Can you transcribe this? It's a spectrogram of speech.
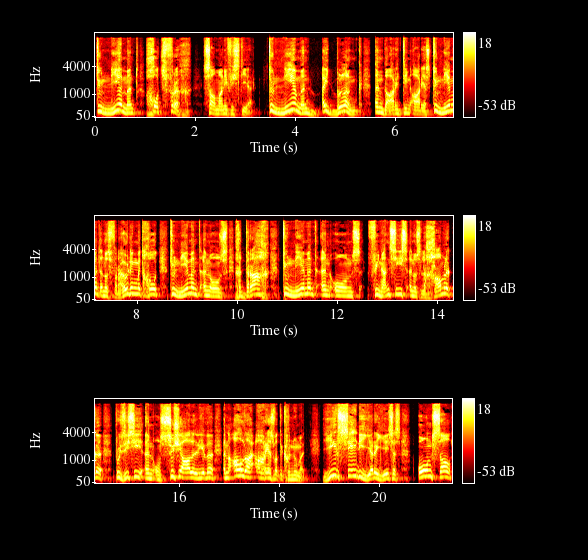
toenemend God se vrug sal manifesteer toenemend uitblink in daardie 10 areas, toenemend in ons verhouding met God, toenemend in ons gedrag, toenemend in ons finansies, in ons liggaamlike posisie, in ons sosiale lewe, in al daai areas wat ek genoem het. Hier sê die Here Jesus, ons sal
